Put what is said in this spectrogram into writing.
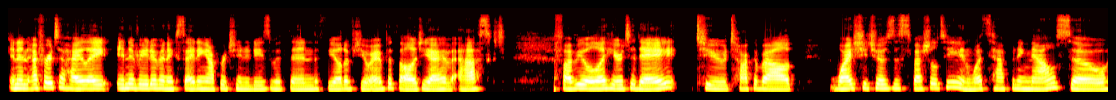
In an effort to highlight innovative and exciting opportunities within the field of GYN pathology, I have asked Fabiola here today to talk about why she chose this specialty and what's happening now. So,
